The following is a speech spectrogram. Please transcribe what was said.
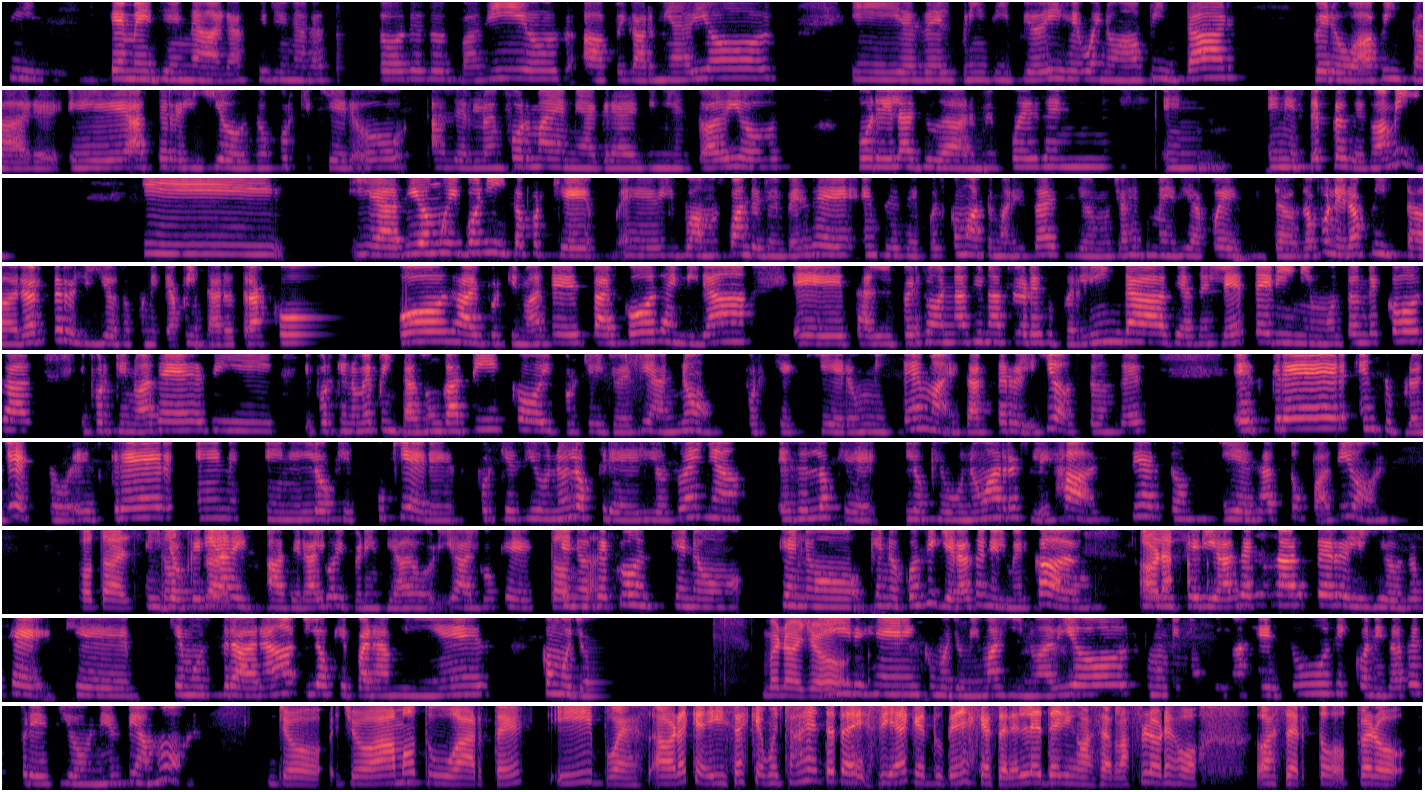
Sí, que me llenara, que llenara todos esos vacíos, a pegarme a Dios y desde el principio dije, bueno, voy a pintar, pero voy a pintar eh, arte religioso porque quiero hacerlo en forma de mi agradecimiento a Dios por el ayudarme pues en, en, en este proceso a mí. Y y ha sido muy bonito porque, eh, digamos, cuando yo empecé, empecé pues como a tomar esta decisión, mucha gente me decía, pues, te vas a poner a pintar arte religioso, ponete a pintar otra cosa, y por qué no haces tal cosa, y mira, eh, tal persona hace unas flores súper lindas, y hacen lettering y un montón de cosas, y por qué no haces, y, y por qué no me pintas un gatico, y porque yo decía, no, porque quiero mi tema, es arte religioso, entonces es creer en tu proyecto, es creer en, lo que tú quieres, porque si uno lo cree y lo sueña, eso es lo que, lo que uno va a reflejar, ¿cierto? Y esa es tu pasión. Total. Y yo quería hacer algo diferenciador y algo que, no se que no que no que no consiguieras en el mercado. Ahora y quería hacer un arte religioso que, que, que mostrara lo que para mí es como yo bueno, yo... Virgen, como yo me imagino a Dios, como me imagino a Jesús y con esas expresiones de amor. Yo, yo amo tu arte y pues ahora que dices que mucha gente te decía que tú tienes que hacer el lettering o hacer las flores o, o hacer todo, pero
